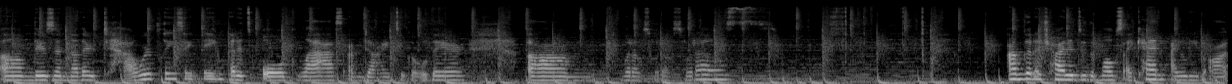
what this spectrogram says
um, there's another tower place I think that it's all glass. I'm dying to go there. Um, what else? What else? What else? I'm gonna try to do the most I can. I leave on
